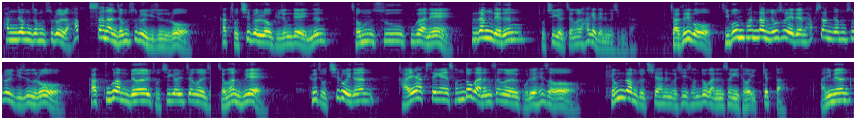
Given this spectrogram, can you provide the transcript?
판정 점수를 합산한 점수를 기준으로 각 조치별로 규정되어 있는 점수 구간에 해당되는 조치 결정을 하게 되는 것입니다. 자, 그리고 기본 판단 요소에 대한 합산 점수를 기준으로 각 구간별 조치 결정을 정한 후에 그 조치로 인한 가해 학생의 선도 가능성을 고려해서 경감 조치하는 것이 선도 가능성이 더 있겠다. 아니면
